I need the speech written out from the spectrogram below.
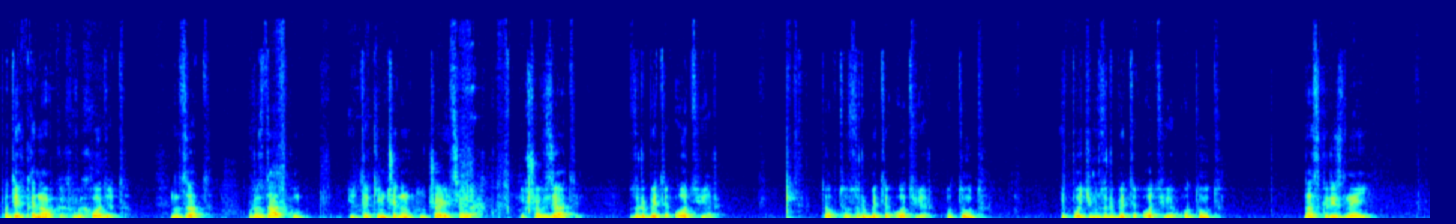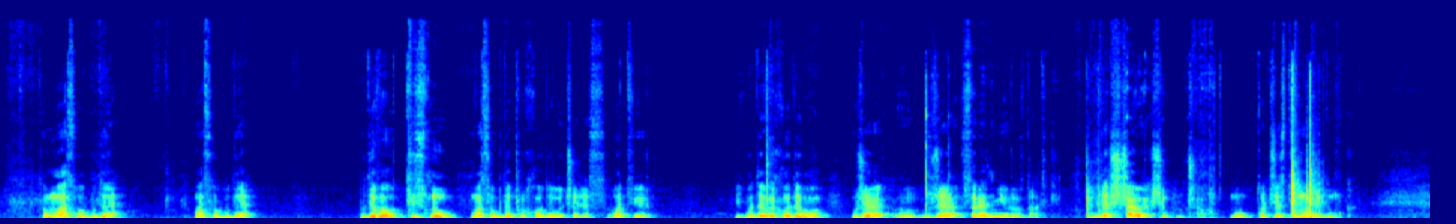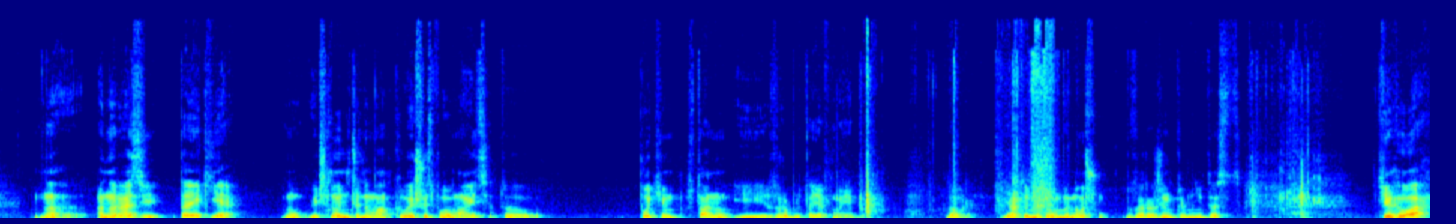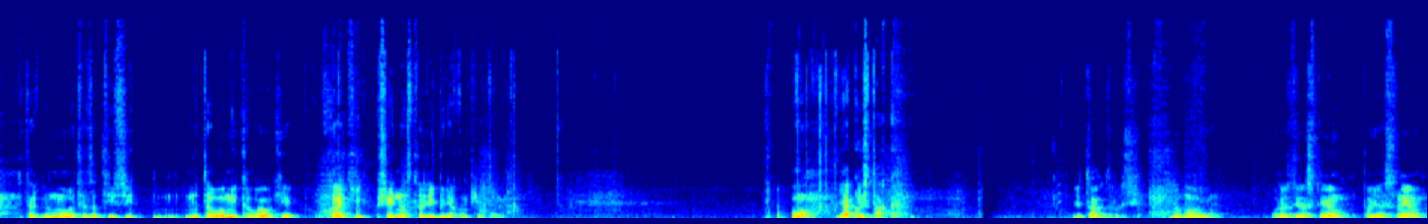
по тих канавках виходить назад в роздатку і таким чином включається легко. Якщо взяти, зробити отвір, тобто зробити отвір отут, і потім зробити отвір отут, наскрізний, то масло буде, масло буде, буде вал тиснув, масло буде проходило через отвір і буде виходило вже, вже всередині роздатки. Буде ще легше включало. Ну, то чисто моя думка. На, а наразі так як є. Ну, вічно нічого нема. Коли щось поламається, то потім стану і зроблю так, як має бути. Добре. Я той метал не ношу, бо зараз жінка мені дасть тягла так би мовити, за ті всі металомі кавалки в хаті ще й на столі біля комп'ютера. О, якось так. І так, друзі, думаю, роз'яснив, пояснив.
